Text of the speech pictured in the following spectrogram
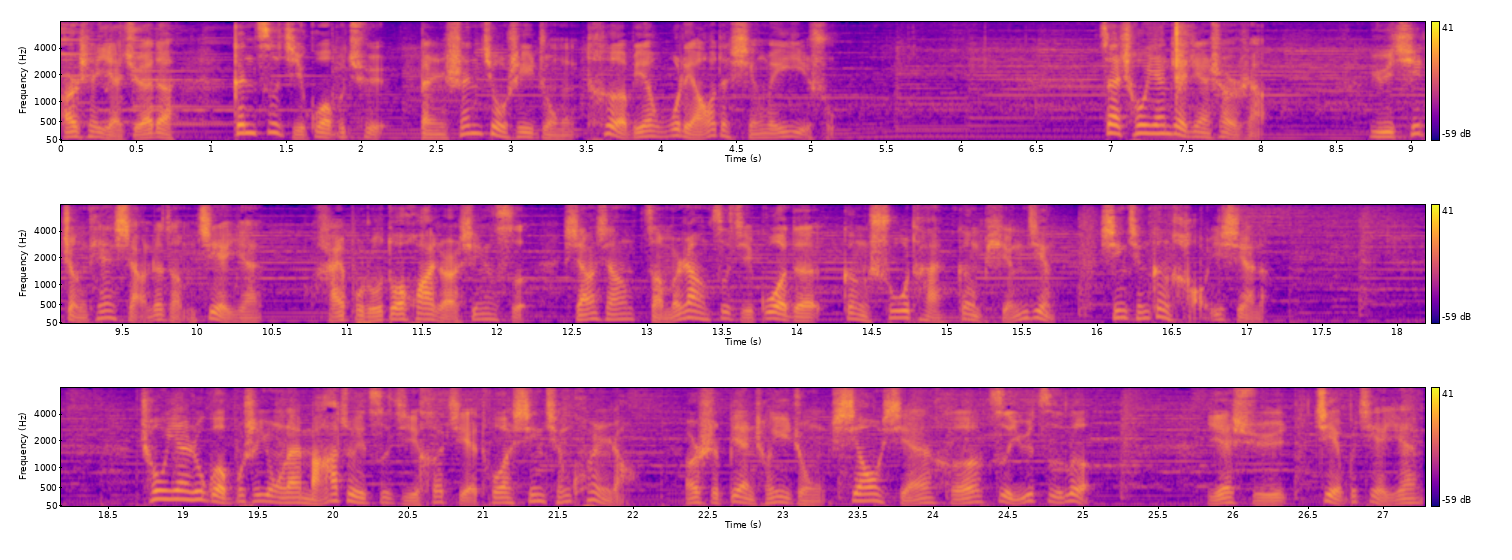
而且也觉得跟自己过不去本身就是一种特别无聊的行为艺术。在抽烟这件事上，与其整天想着怎么戒烟，还不如多花点心思想想怎么让自己过得更舒坦、更平静，心情更好一些呢？抽烟如果不是用来麻醉自己和解脱心情困扰，而是变成一种消闲和自娱自乐，也许戒不戒烟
